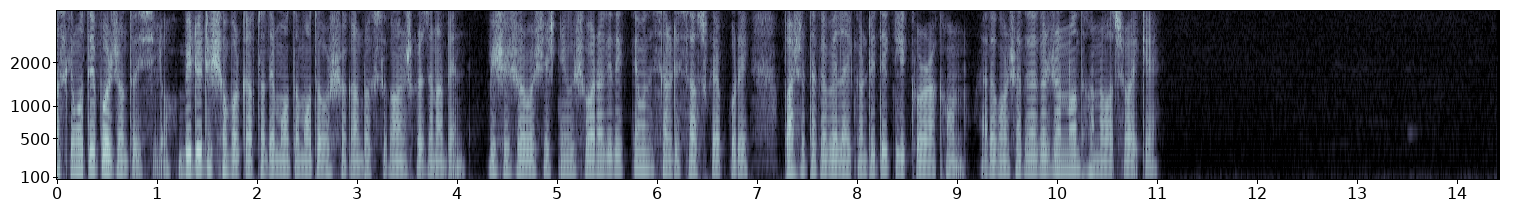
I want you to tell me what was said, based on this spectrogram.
আজকের মতো এই পর্যন্তই ছিল। ভিডিওটি সম্পর্কে আপনাদের মতামত অবশ্যই কমেন্ট বক্সে কমেন্ট করে জানাবেন। বিশ্বের সর্বশেষ নিউজ হওয়ার আগে দেখতে আমাদের চ্যানেলটি সাবস্ক্রাইব করে পাশে থাকা বেল আইকনটিতে ক্লিক করে রাখুন। এতক্ষণ সাথে থাকার জন্য ধন্যবাদ সবাইকে।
